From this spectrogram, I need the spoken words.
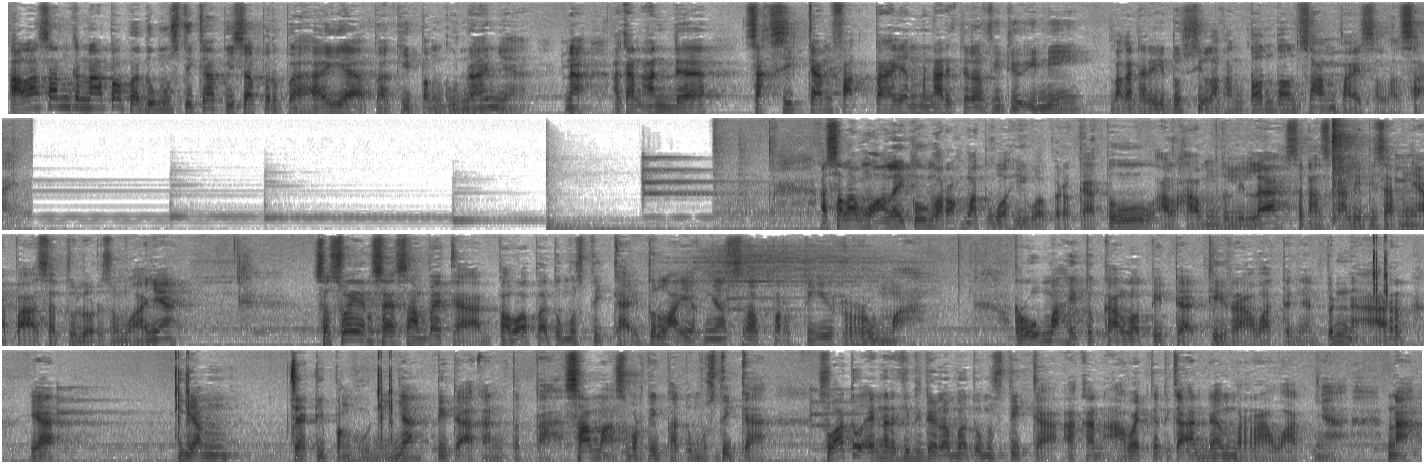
Alasan kenapa batu mustika bisa berbahaya bagi penggunanya. Nah, akan Anda saksikan fakta yang menarik dalam video ini, maka dari itu silakan tonton sampai selesai. Assalamualaikum warahmatullahi wabarakatuh. Alhamdulillah senang sekali bisa menyapa sedulur semuanya. Sesuai yang saya sampaikan bahwa batu mustika itu layaknya seperti rumah rumah itu kalau tidak dirawat dengan benar ya yang jadi penghuninya tidak akan betah. Sama seperti batu mustika. Suatu energi di dalam batu mustika akan awet ketika Anda merawatnya. Nah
